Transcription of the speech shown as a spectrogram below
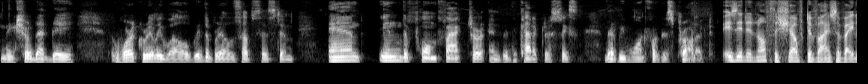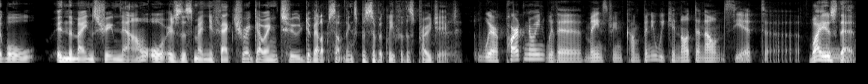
make sure that they work really well with the Braille subsystem and in the form factor and with the characteristics that we want for this product. Is it an off the shelf device available in the mainstream now, or is this manufacturer going to develop something specifically for this project? We're partnering with a mainstream company. We cannot announce yet. Uh, Why is that?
